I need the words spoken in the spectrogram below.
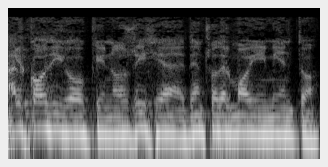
al código que nos rige dentro del movimiento.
